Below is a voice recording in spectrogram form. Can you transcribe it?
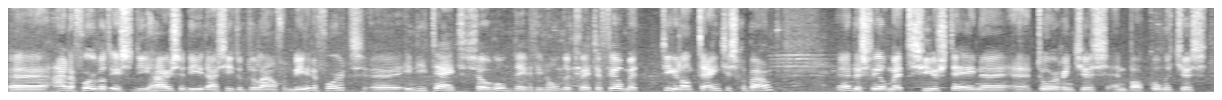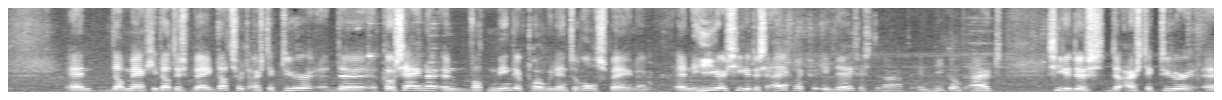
Uh, aardig voorbeeld is die huizen die je daar ziet op de Laan van Meerdervoort. Uh, in die tijd, zo rond 1900, werd er veel met tierlantijntjes gebouwd dus veel met sierstenen, eh, torentjes en balkonnetjes. En dan merk je dat dus bij dat soort architectuur de kozijnen een wat minder prominente rol spelen. En hier zie je dus eigenlijk in deze straat en die kant uit zie je dus de architectuur uh,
